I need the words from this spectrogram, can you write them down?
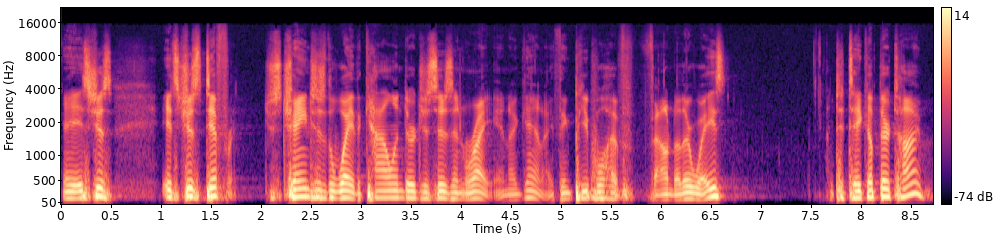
It's just it's just different. Just changes the way the calendar just isn't right. And again, I think people have found other ways to take up their time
